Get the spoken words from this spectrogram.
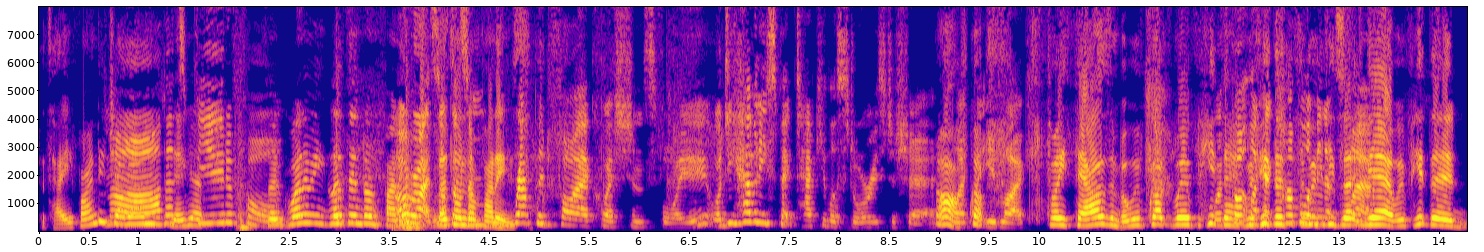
that's how you find each Aw, other. that's you beautiful. So why don't we let's end on funny. all right, so let's I've end on some rapid fire questions for you. Or do you have any spectacular stories to share? Oh, like I've got that you'd like. three thousand, but we've got we've hit We've the got, we've like, hit a the, couple of minutes the- left. Yeah, we've hit the.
